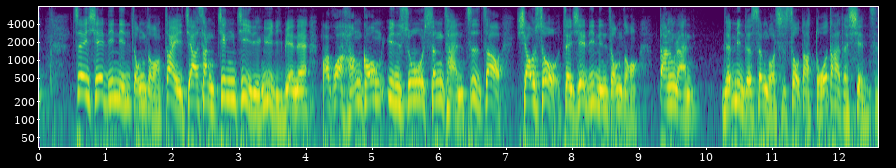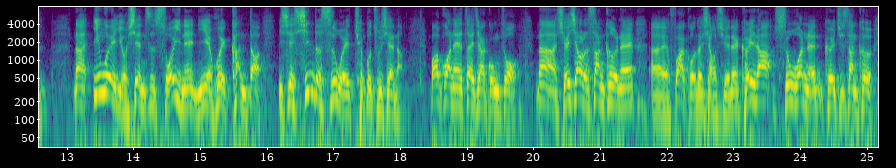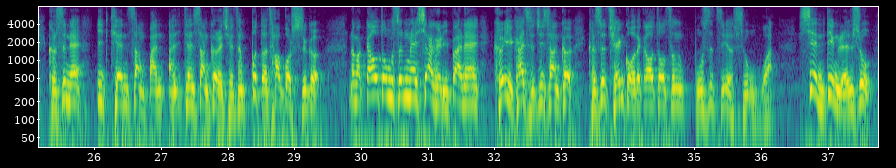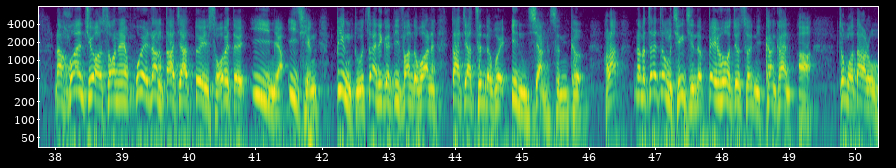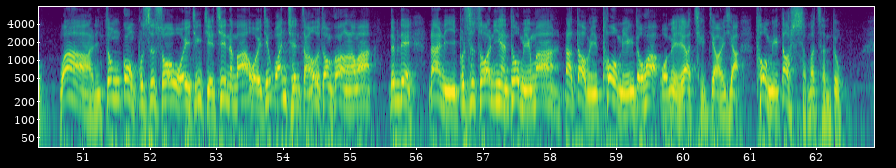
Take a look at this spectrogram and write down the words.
这些林林总总，再加上经济领域里边呢，包括航空运输、生产制造、销售这些林林总总，当然人民的生活是受到多大的限制。那因为有限制，所以呢，你也会看到一些新的思维全部出现了，包括呢在家工作。那学校的上课呢，呃，法国的小学呢可以啦，十五万人可以去上课，可是呢，一天上班啊，一天上课的学生不得超过十个。那么高中生呢，下个礼拜呢可以开始去上课，可是全国的高中生不是只有十五万，限定人数。那换句话说呢，会让大家对所谓的疫苗、疫情、病毒在那个地方的话呢，大家真的会印象深刻。好了，那么在这种情形的背后，就是你看看啊，中国大陆，哇，你中共不是说我已经解禁了吗？我已经完全掌握状况了吗？对不对？那你不是说你很透明吗？那到底透明的话，我们也要请教一下，透明到什么程度？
